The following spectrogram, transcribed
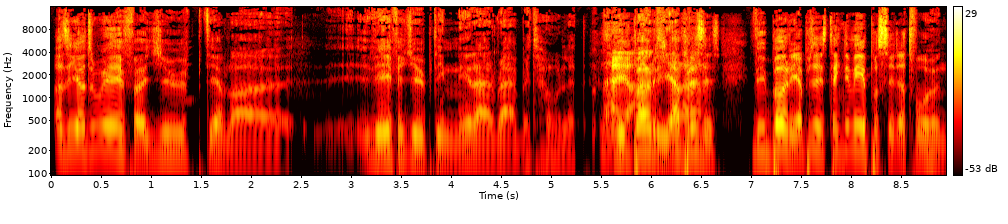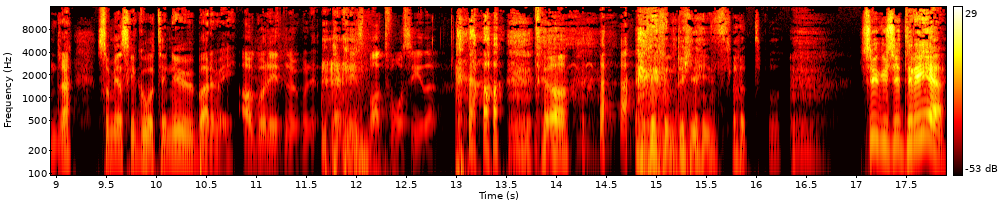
Alltså jag tror vi är för djupt jävla Vi är för djupt inne i det här rabbit holet. Nej, Vi börjar precis. Vi börjar precis, tänk när vi är på sida 200 Som jag ska gå till nu by the way. Ja gå dit nu, gå dit. Det finns bara två sidor. Ja, det finns så två. 2023!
